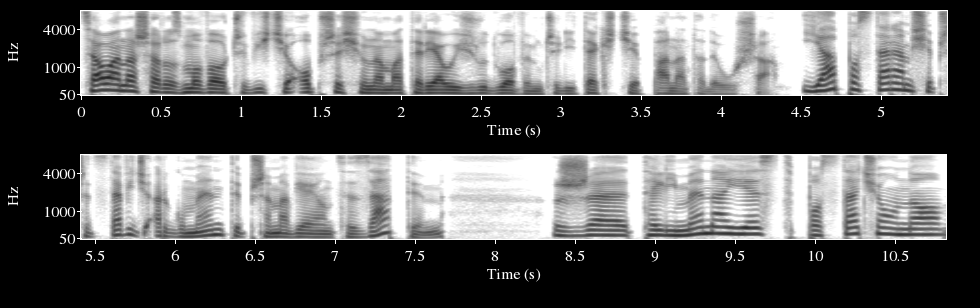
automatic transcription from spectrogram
Cała nasza rozmowa oczywiście oprze się na materiału źródłowym, czyli tekście pana Tadeusza. Ja postaram się przedstawić argumenty przemawiające za tym, że Telimena jest postacią no,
